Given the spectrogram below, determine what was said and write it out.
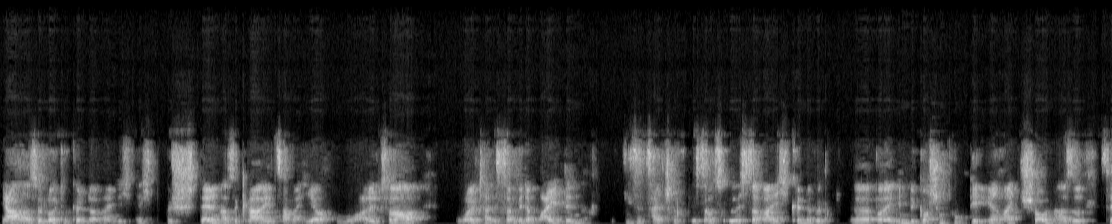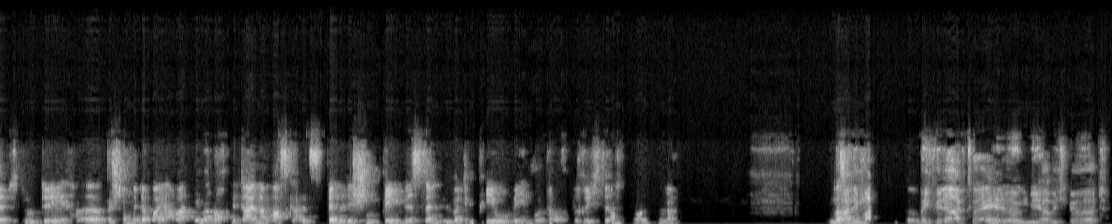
Ja, also Leute können da eigentlich echt bestellen. Also klar, jetzt haben wir hier Walter. Walter ist da mit dabei, denn diese Zeitschrift ist aus Österreich, könnt ihr äh, bei indegoschen.de reinschauen. Also selbst du, Dave, äh, bist schon mit dabei, aber immer noch mit deiner Maske als Demolition Davis, denn über die POW wurde auch berichtet. Ach, ja. Was ja, die Maske ist, glaube ich, wieder aktuell irgendwie, habe ich gehört.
